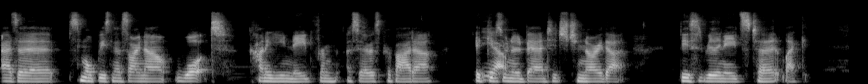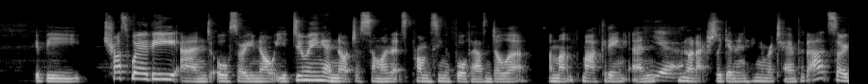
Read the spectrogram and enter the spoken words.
as a small business owner what kind of you need from a service provider it gives yeah. you an advantage to know that this really needs to like it be trustworthy and also you know what you're doing and not just someone that's promising a $4,000 a month marketing and yeah. not actually get anything in return for that. So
